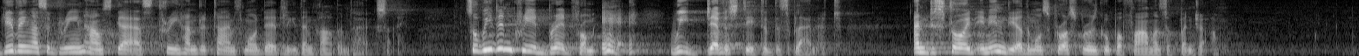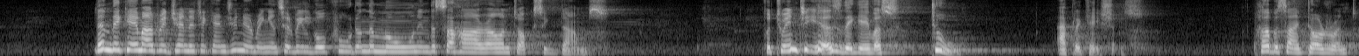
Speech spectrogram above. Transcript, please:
giving us a greenhouse gas 300 times more deadly than carbon dioxide. So we didn't create bread from air, we devastated this planet and destroyed in India the most prosperous group of farmers of Punjab. Then they came out with genetic engineering and said, we'll go food on the moon, in the Sahara, on toxic dumps. For 20 years, they gave us two applications herbicide tolerant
